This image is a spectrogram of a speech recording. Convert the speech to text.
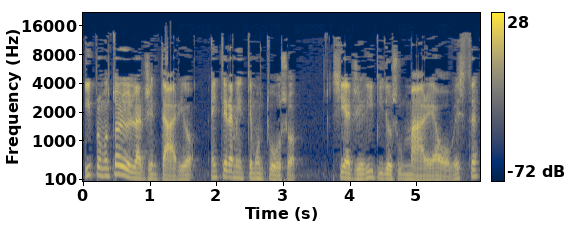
Il promontorio dell'Argentario è interamente montuoso, si erge ripido sul mare a ovest,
